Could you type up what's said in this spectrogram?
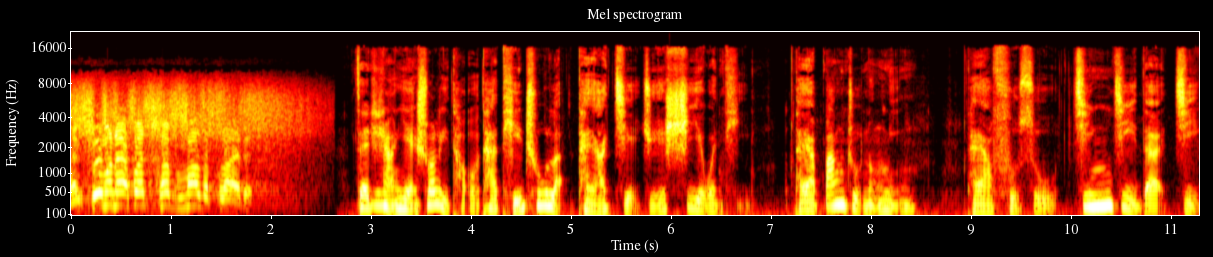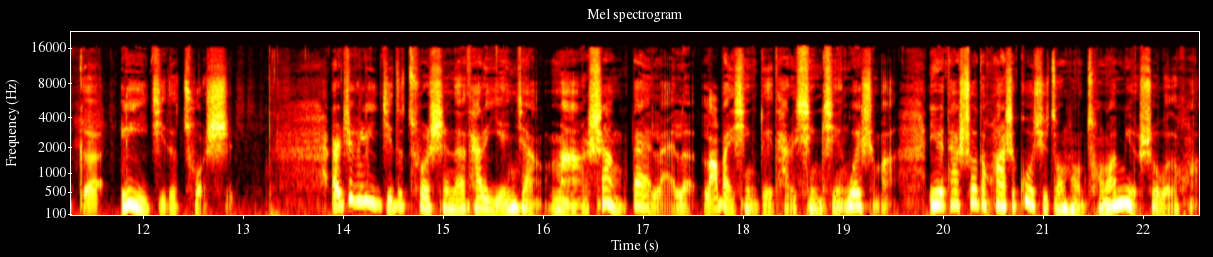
and human efforts have multiplied it. 在这场演说里头，他提出了他要解决失业问题，他要帮助农民，他要复苏经济的几个立即的措施。而这个立即的措施呢，他的演讲马上带来了老百姓对他的信心。为什么？因为他说的话是过去总统从来没有说过的话。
